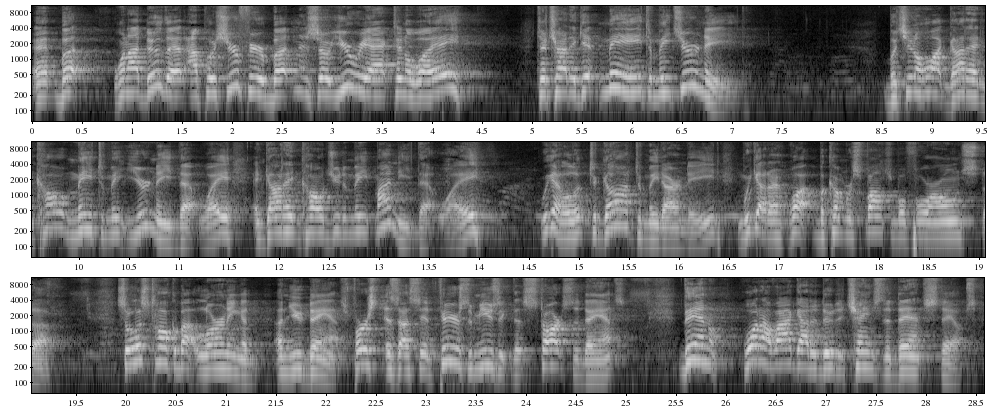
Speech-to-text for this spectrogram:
Uh, but when I do that, I push your fear button, and so you react in a way to try to get me to meet your need. But you know what? God hadn't called me to meet your need that way, and God hadn't called you to meet my need that way. We got to look to God to meet our need. We got to what? Become responsible for our own stuff. So let's talk about learning a, a new dance. First, as I said, fear is the music that starts the dance. Then, what have I got to do to change the dance steps?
